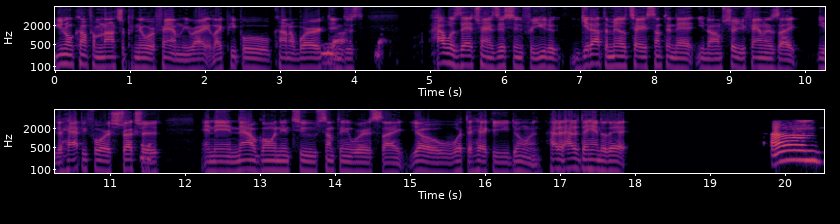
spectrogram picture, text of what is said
you don't come from an entrepreneur family, right? Like people kind of worked No, and just. no. How was that transition for you to get out the military? Something that you know, I'm sure your family was like either happy for or structured, and then now going into something where it's like, yo, what the heck are you doing? How did how did they handle that? Um,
